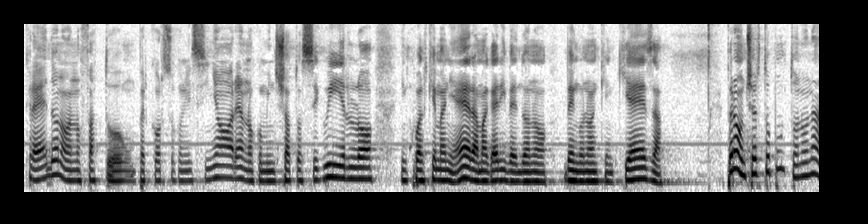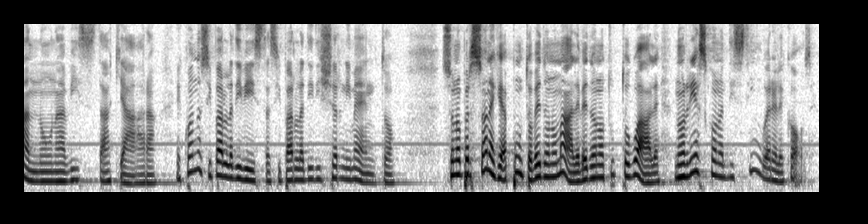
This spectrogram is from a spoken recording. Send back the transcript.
credono, hanno fatto un percorso con il Signore, hanno cominciato a seguirlo in qualche maniera, magari vedono, vengono anche in chiesa, però a un certo punto non hanno una vista chiara e quando si parla di vista si parla di discernimento. Sono persone che appunto vedono male, vedono tutto uguale, non riescono a distinguere le cose.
